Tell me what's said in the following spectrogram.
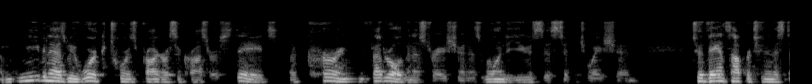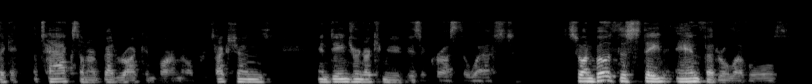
Um, and even as we work towards progress across our states the current federal administration is willing to use this situation to advance opportunistic attacks on our bedrock environmental protections, endangering our communities across the West. So, on both the state and federal levels,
